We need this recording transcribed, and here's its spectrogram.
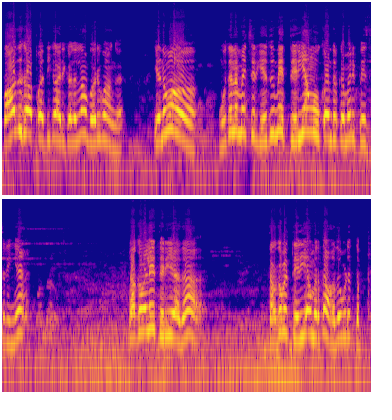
பாதுகாப்பு அதிகாரிகள் எல்லாம் வருவாங்க. என்னவோ முதலமைச்சர் எதுவுமே தெரியாம உட்கார்ந்துருக்க மாதிரி பேசுறீங்க. தகவலே தெரியாதா? தகவல் தெரியாம இருந்தா அதை விட தப்பு.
